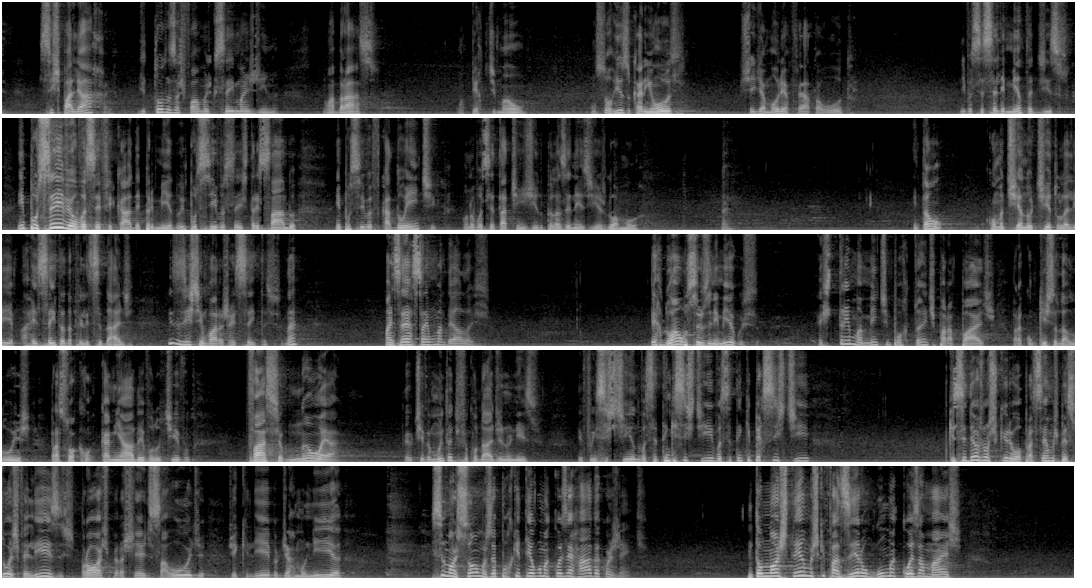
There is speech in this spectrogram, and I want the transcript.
se espalhar de todas as formas que você imagina. Um abraço, um aperto de mão, um sorriso carinhoso, cheio de amor e afeto ao outro. E você se alimenta disso. Impossível você ficar deprimido, impossível ser estressado, impossível ficar doente quando você está atingido pelas energias do amor. Né? Então, como tinha no título ali, a receita da felicidade. Existem várias receitas, né? Mas essa é uma delas. Perdoar os seus inimigos é extremamente importante para a paz, para a conquista da luz, para sua caminhada evolutiva fácil. Não é. Eu tive muita dificuldade no início. E fui insistindo. Você tem que insistir, você tem que persistir. Porque se Deus nos criou para sermos pessoas felizes, prósperas, cheias de saúde, de equilíbrio, de harmonia, se nós somos, é porque tem alguma coisa errada com a gente. Então nós temos que fazer alguma coisa a mais.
